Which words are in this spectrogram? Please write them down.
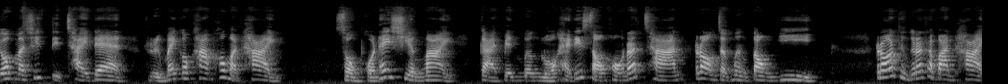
ยพมาชิดติดชายแดน หรือไม่ก็ข้ามเข้ามาไทย ส่งผลให้เชียงใหม่ กลายเป็นเมืองหลวงแห่งที่สองของรัฐชานรองจากเมืองตองยี ร้อนถึงรัฐบาลไทย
